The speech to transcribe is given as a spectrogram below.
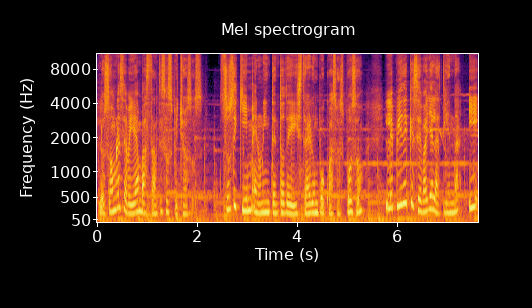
Los hombres se veían bastante sospechosos. Susie Kim, en un intento de distraer un poco a su esposo, le pide que se vaya a la tienda y,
